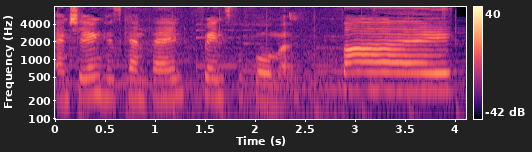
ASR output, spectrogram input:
and sharing his campaign, Friends for Fulmer. Bye!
